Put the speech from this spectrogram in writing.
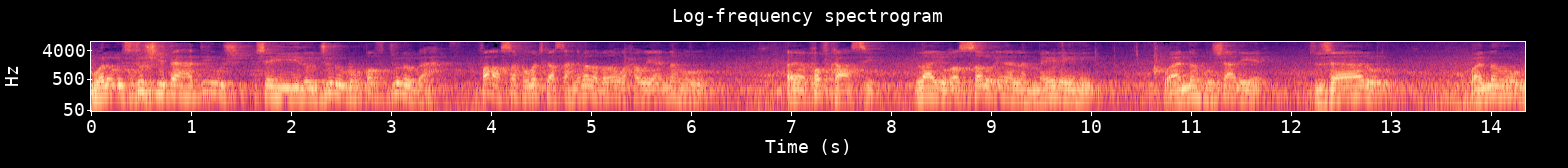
walow istushhida haddii uu shahiido qof junub ah fala saxu wejkaa badan waxa weeye annahu qofkaasi laa yugasalu inaan la maydhaynin waannahu shaniye tuzaalu waannahu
